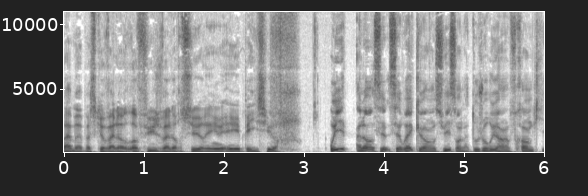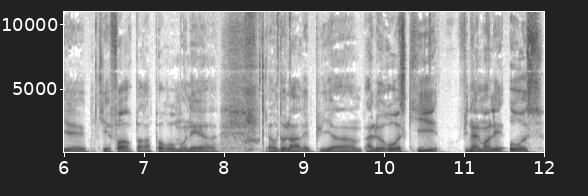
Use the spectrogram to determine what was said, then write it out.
Ouais, bah parce que valeur refuge, valeur sûre et, et pays sûr. Oui, alors c'est c'est vrai qu'en Suisse, on a toujours eu un franc qui est, qui est fort par rapport aux monnaies, euh, au dollar et puis euh, à l'euro, ce qui, finalement, les hausses,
